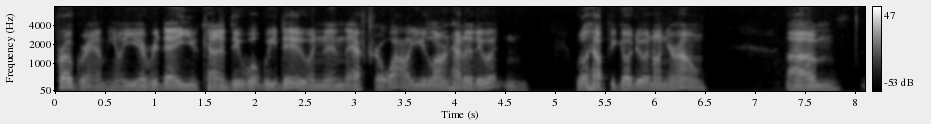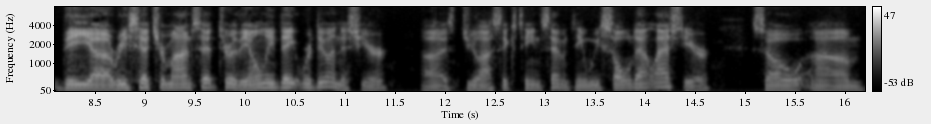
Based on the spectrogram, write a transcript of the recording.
program. You know, you every day you kind of do what we do, and then after a while you learn how to do it, and we'll help you go do it on your own. Um, the uh, Reset Your Mindset Tour, the only date we're doing this year uh, is July 16, 17. We sold out last year. So um,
